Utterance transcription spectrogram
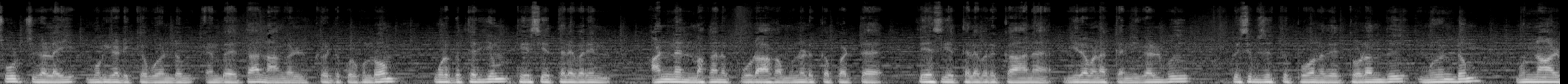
சூழ்ச்சிகளை முறியடிக்க வேண்டும் என்பதைத்தான் நாங்கள் கேட்டுக்கொள்கின்றோம். உங்களுக்கு தெரியும் தேசிய தலைவரின் அண்ணன் மகனுக்கூடாக முன்னெடுக்கப்பட்ட தேசிய தலைவருக்கான வீரவணக்க நிகழ்வு பிசுபிசுத்து போனதைத் தொடர்ந்து மீண்டும் முன்னாள்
